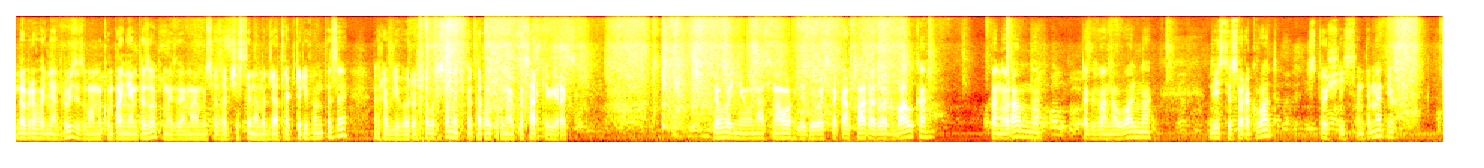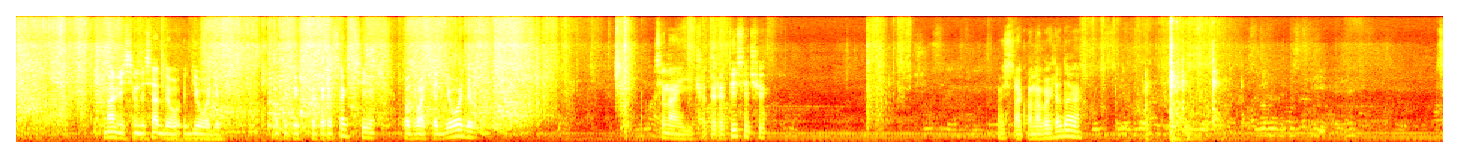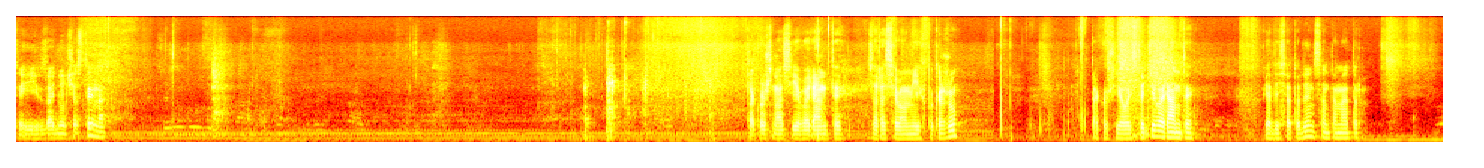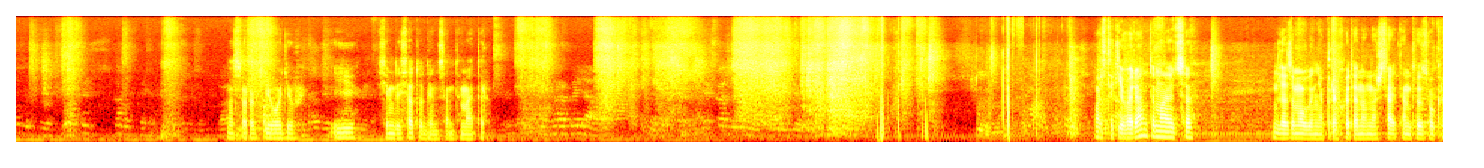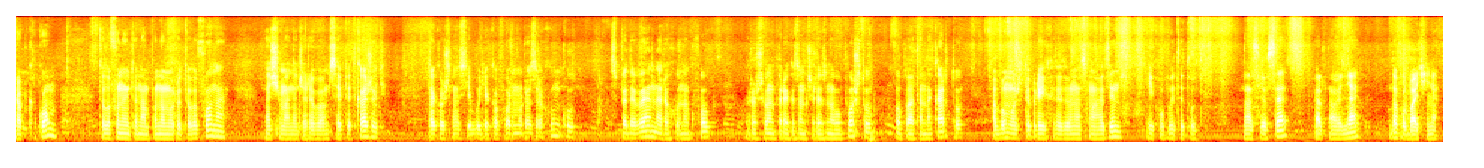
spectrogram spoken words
Доброго дня, друзі! З вами компанія МТЗОК. Ми займаємося запчастинами для тракторів МТЗ, граблі вирушових сонечка та роторної косарки Вірекс. Сьогодні у нас на огляді ось така фара LED-балка, панорамна, так звана овальна, 240 Вт, 106 см на 80 діодів. Ось таких 4 секції по 20 діодів. Ціна її 4000. Ось так вона виглядає. Це її задня частина. Також у нас є варіанти, зараз я вам їх покажу. Також є ось такі варіанти. 51 см. На 40 діодів і 71 см. Ось такі варіанти маються. Для замовлення переходьте на наш сайт mtzo.com, телефонуйте нам по номеру телефона, наші менеджери вам все підкажуть. Також у нас є будь-яка форма розрахунку з ПДВ на рахунок ФОП, грошовим переказом через нову пошту, оплата на карту, або можете приїхати до нас в магазин і купити тут. У нас є все. Гарного дня, до побачення.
